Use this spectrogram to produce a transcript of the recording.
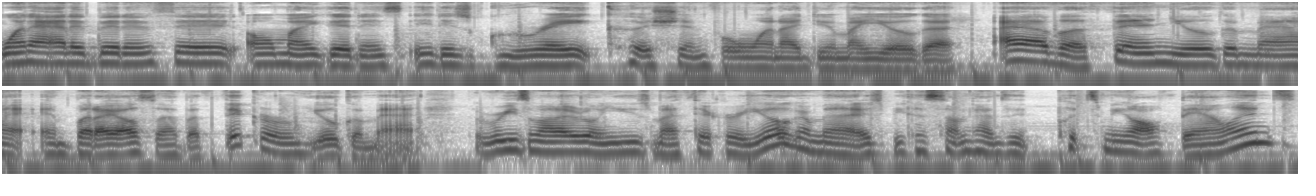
One added benefit, oh my goodness, it is great cushion for when I do my yoga. I have a thin yoga mat, and but I also have a thicker yoga mat. The reason why I don't use my thicker yoga mat is because sometimes it puts me off balance.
